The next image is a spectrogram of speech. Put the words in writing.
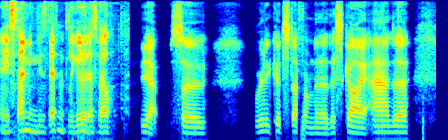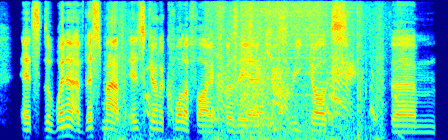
and his timing is definitely good as well. Yeah, so really good stuff from the, this guy, and uh, it's the winner of this map is going to qualify for the uh, Q3 Gods um,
